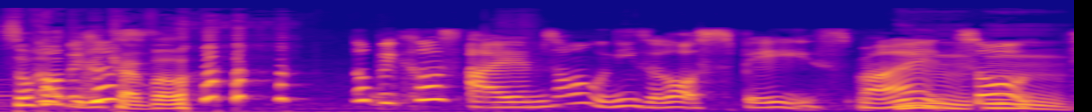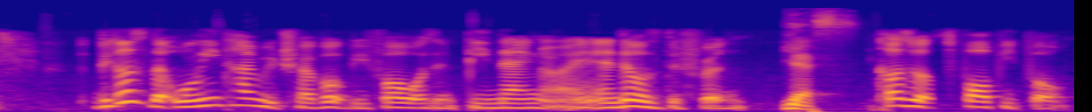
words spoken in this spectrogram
so how no, do you travel? no, because I am someone who needs a lot of space, right? Mm, so mm. because the only time we traveled before was in Penang, right? And that was different. Yes. Because it was four people.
